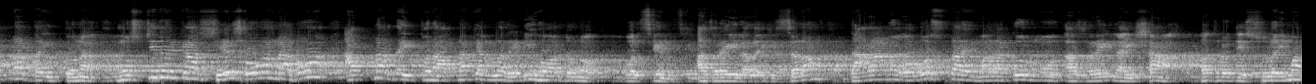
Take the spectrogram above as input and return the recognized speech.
আপনার দায়িত্ব না। মসজিদের কাজ শেষ হওয়া না হওয়া আপনার দায়িত্ব না। আপনাকে আল্লাহ রেডি হওয়ার জন্য বলছেন, আজরাইল আলাইহিস সালাম দাঁড়ানো অবস্থায় মালাকুল মউত আজরাইল আইসা হযরতে সুলাইমান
